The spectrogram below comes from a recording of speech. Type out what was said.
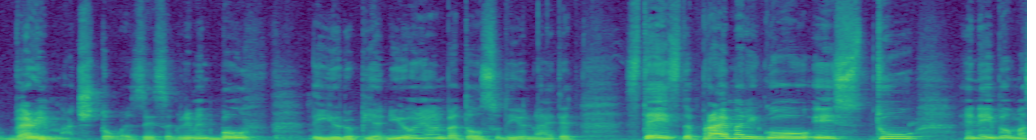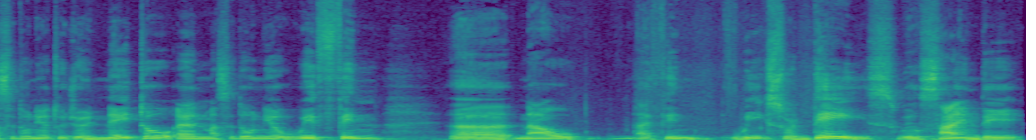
very much towards this agreement, both the European Union but also the United States. The primary goal is to enable Macedonia to join NATO and Macedonia within uh, now I think weeks or days will sign the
